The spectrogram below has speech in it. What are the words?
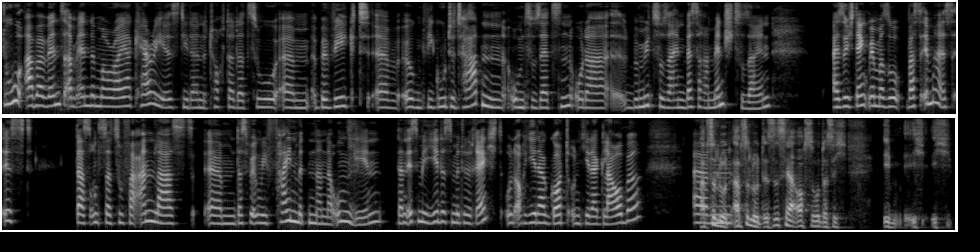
Du, aber wenn es am Ende Mariah Carey ist, die deine Tochter dazu ähm, bewegt, äh, irgendwie gute Taten umzusetzen oder äh, bemüht zu sein, ein besserer Mensch zu sein. Also ich denke mir immer so, was immer es ist, das uns dazu veranlasst, ähm, dass wir irgendwie fein miteinander umgehen, dann ist mir jedes Mittel recht und auch jeder Gott und jeder Glaube. Ähm, Absolut, absolut. Es ist ja auch so, dass ich eben, ich, ich,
